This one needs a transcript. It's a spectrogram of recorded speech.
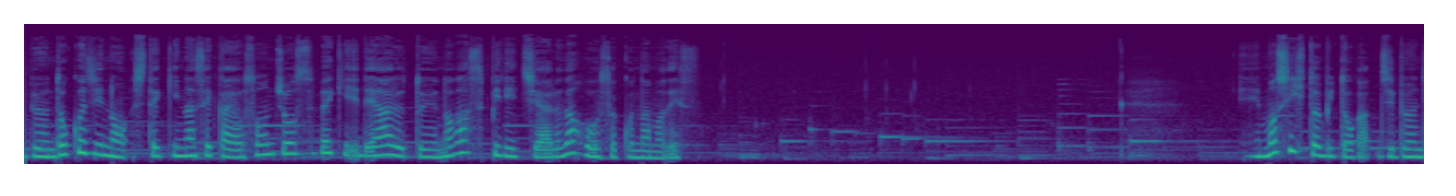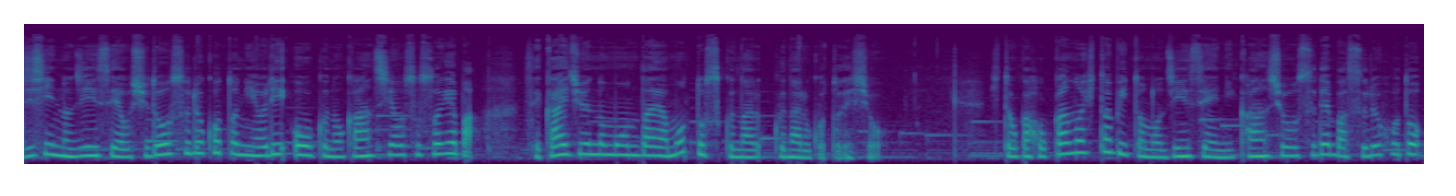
分独自の私的な世界を尊重すべきであるというのがスピリチュアルな法則なのです。もし人々が自分自身の人生を主導することにより多くの関心を注げば世界中の問題はもっと少なくなることでしょう。人が他の人々の人生に干渉すればするほど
